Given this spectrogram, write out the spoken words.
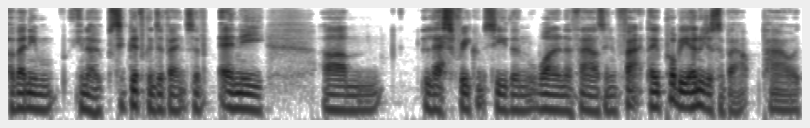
of any, you know, significant events of any um, less frequency than one in a thousand. In fact, they probably only just about powered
